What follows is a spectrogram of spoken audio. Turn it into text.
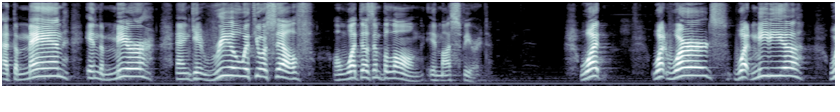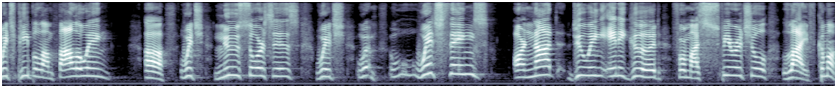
at the man in the mirror and get real with yourself on what doesn't belong in my spirit. What, what words, what media, which people I'm following, uh, which news sources, which, which things are not doing any good for my spiritual life. Come on.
